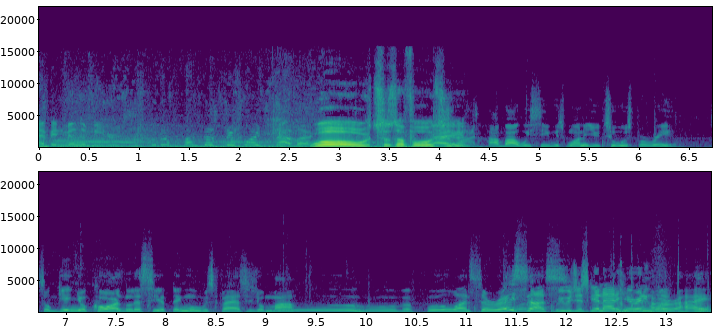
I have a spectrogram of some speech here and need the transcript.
2.7? Wow, co za wozy. How about we see which one of you two is for real? So get in your cars and let's see if they move as fast as your mouth. Ooh, the fool wants to race us. We were just getting out of here anyway. All right.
